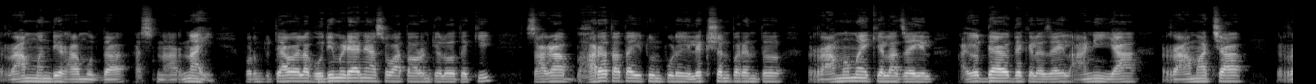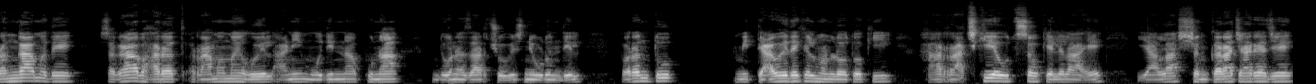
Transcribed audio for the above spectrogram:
राम मंदिर हा मुद्दा असणार नाही. परंतु त्यावेळेला गोदी मीडियाने असं वातावरण केलं होतं की सगळा भारत आता इथून पुढे इलेक्शनपर्यंत राममय केला जाईल अयोध्या अयोध्या केला जाईल आणि या रामाच्या रंगामध्ये सगळा भारत राममय होईल आणि मोदींना पुन्हा दोन हजार चोवीस निवडून देईल. परंतु मी त्यावेळी देखील म्हणलो होतो की हा राजकीय उत्सव केलेला आहे. याला शंकराचार्य जे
